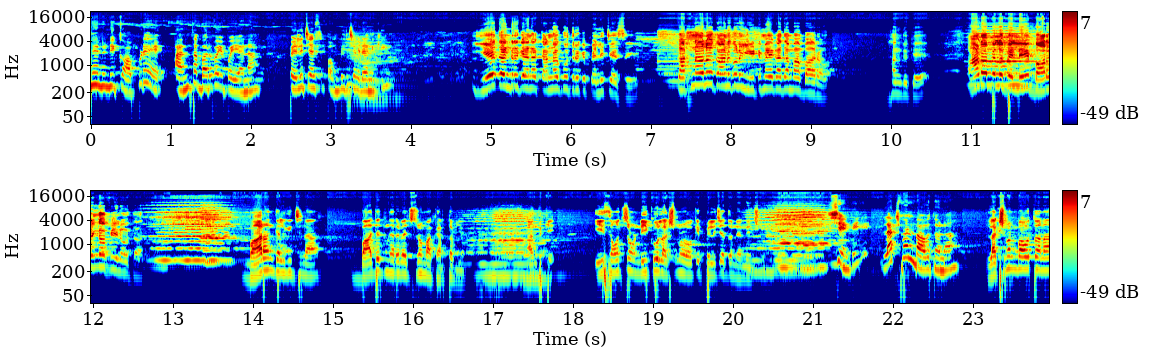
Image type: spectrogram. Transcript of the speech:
నేను నీకు అప్పుడే అంత బరువు అయిపోయానా పెళ్ళి చేసి పంపించేయడానికి? ఏ తండ్రికైనా కన్న కూతురికి పెళ్ళి చేసి కట్నాలు కానుకలు ఈటమే కదమ్మా భారం. అందుకే ఆడపిల్ల పెళ్ళి భారంగా ఫీల్ అవుతారు. భారం కలిగించిన బాధ్యత నెరవేర్చడం మా కర్తవ్యం. అందుకే ఈ సంవత్సరం నీకు లక్ష్మణరావుకి పెళ్ళి చేద్దాం నిర్ణయించు ఏంటి? లక్ష్మణ్ బావతోనా? లక్ష్మణ్ బాబుతోనా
